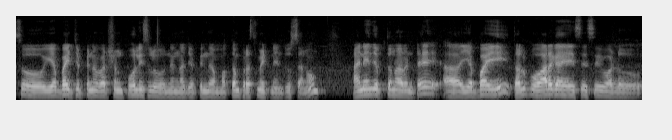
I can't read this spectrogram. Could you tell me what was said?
సో ఈ అబ్బాయి చెప్పిన వెర్షన్ పోలీసులు నిన్న చెప్పింది మొత్తం ప్రెస్ మీట్ నేను చూశాను. ఆయన ఏం చెప్తున్నారంటే ఆ, ఈ అబ్బాయి తలుపు వారగా వేసేసి వాళ్ళు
